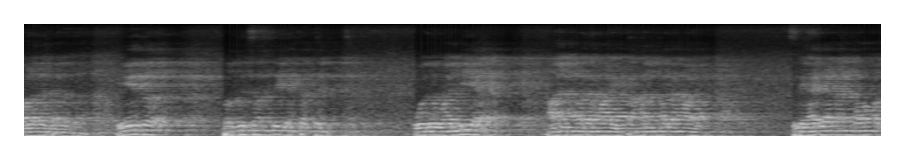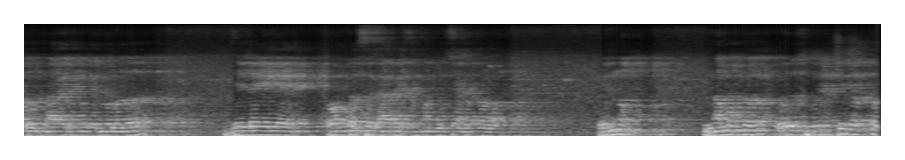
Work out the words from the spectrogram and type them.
വളരെ വലുതാണ്. ഏത് പ്രതിസന്ധി ഘട്ടത്തിൽ ഒരു വലിയ ആൽമരമായി കാൽമരമായി ശ്രീ ഹരിയാണൻ മുഹമ്മദ് ഉണ്ടായിരുന്നു എന്നുള്ളത് ജില്ലയിലെ കോൺഗ്രസ്സുകാരെ സംബന്ധിച്ചിടത്തോളം. എന്നും നമുക്ക് ഒരു സുരക്ഷിതത്വ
